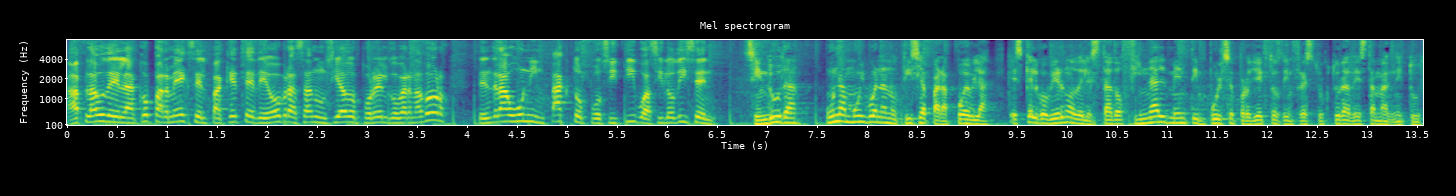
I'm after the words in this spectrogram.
Aplaude la Coparmex el paquete de obras anunciado por el gobernador. Tendrá un impacto positivo, así lo dicen. Sin duda, una muy buena noticia para Puebla es que el gobierno del estado finalmente impulse proyectos de infraestructura de esta magnitud,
